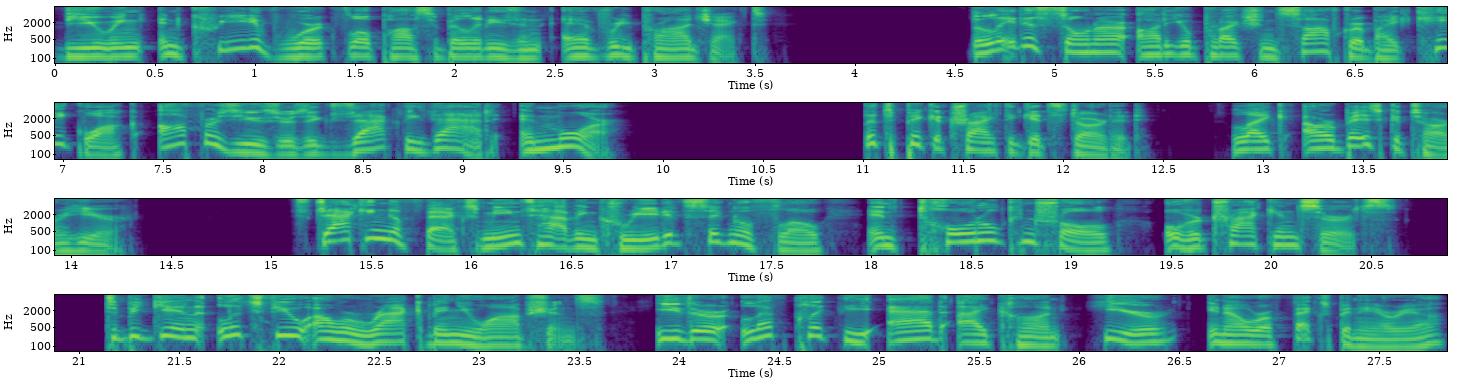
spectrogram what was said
viewing, and creative workflow possibilities in every project. The latest Sonar audio production software by Cakewalk offers users exactly that and more. Let's pick a track to get started, like our bass guitar here. Stacking effects means having creative signal flow and total control over track inserts. To begin, let's view our rack menu options. Either left click the add icon here in our effects bin area,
